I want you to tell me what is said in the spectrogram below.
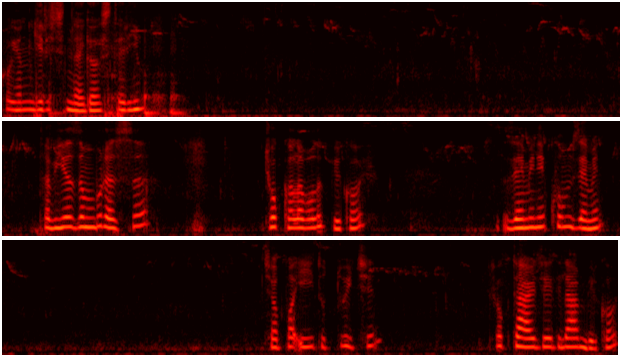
Koyun girişini de göstereyim. Tabi yazın burası çok kalabalık bir koy. Zemini kum zemin. Çapa iyi tuttuğu için çok tercih edilen bir koy.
